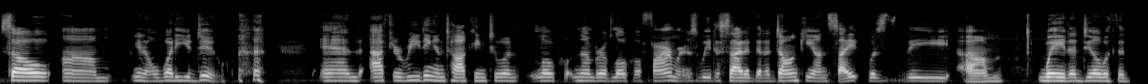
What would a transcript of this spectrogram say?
So, um, you know, what do you do? and after reading and talking to a local number of local farmers, we decided that a donkey on site was the um, way to deal with the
